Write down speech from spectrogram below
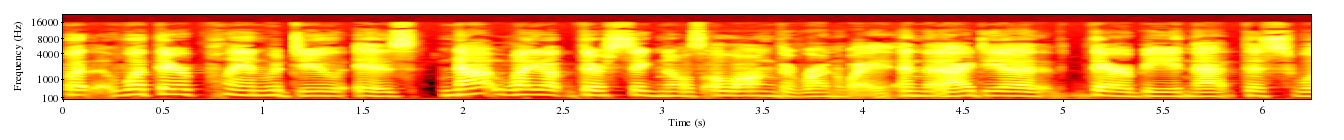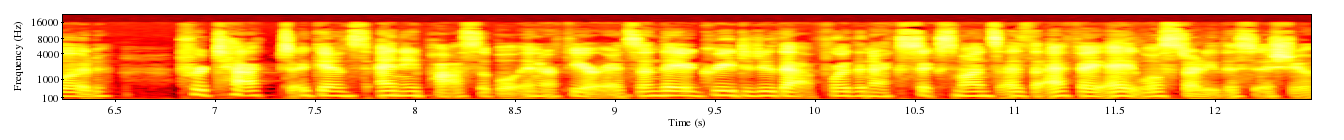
but what their plan would do is not light up their signals along the runway. And the idea there being that this would protect against any possible interference. And they agreed to do that for the next 6 months as the FAA will study this issue.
